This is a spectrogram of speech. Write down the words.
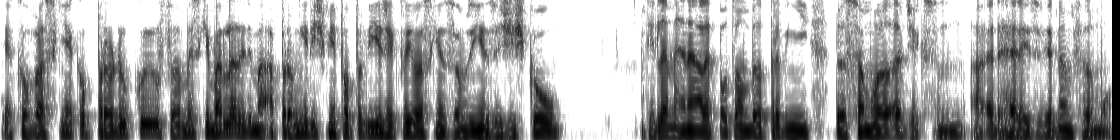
jako vlastně jako produkuju filmy s těma lidma a pro mě, když mě poprvé řekli vlastně samozřejmě se Žižkou, tyhle jména, ale potom byl první, byl Samuel L. Jackson a Ed Harris v jednom filmu.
